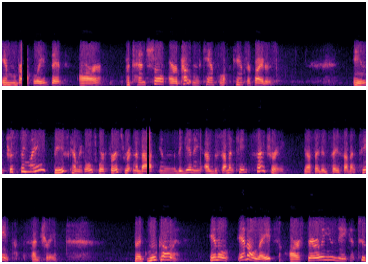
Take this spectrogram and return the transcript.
in broccoli that are potential or potent cancer, cancer fighters. Interestingly, these chemicals were first written about in the beginning of the 17th century. Yes, I did say 17th century. The glucosinolates are fairly unique to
